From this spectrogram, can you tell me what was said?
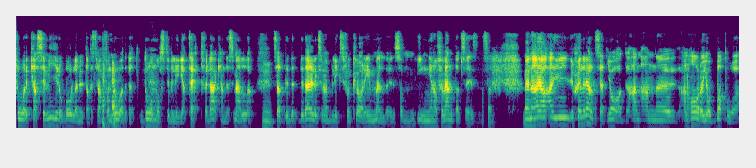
Får Casemiro bollen utanför straffområdet, då måste vi ligga tätt, för där kan det smälla. Mm. Så det, det, där är liksom en blixt från klar himmel som ingen har förväntat sig. Så, men ja, generellt sett, ja, han, han, han har att jobba på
